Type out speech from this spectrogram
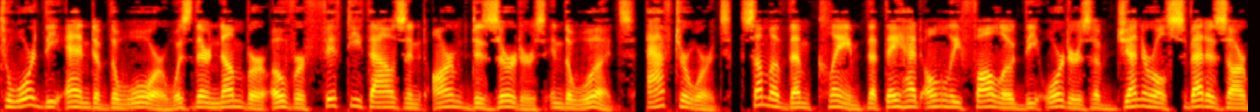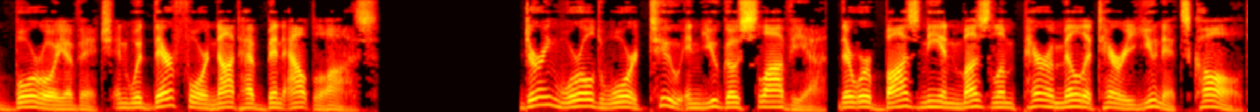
Toward the end of the war was their number over 50,000 armed deserters in the woods. Afterwards, some of them claimed that they had only followed the orders of General Svetozar Borojević and would therefore not have been outlaws. During World War II in Yugoslavia, there were Bosnian Muslim paramilitary units called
